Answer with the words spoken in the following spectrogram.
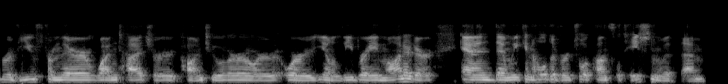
review from their OneTouch or Contour or, or you know Libre monitor, and then we can hold a virtual consultation with them.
